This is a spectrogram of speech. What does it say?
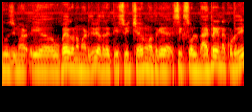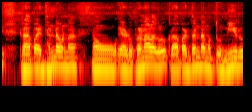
ಯೂಸ್ ಮಾಡಿ ಉಪಯೋಗವನ್ನು ಮಾಡಿದ್ವಿ. ಅದೇ ರೀತಿ ಸ್ವಿಚ್ ಅದಕ್ಕೆ ಸಿಕ್ಸ್ ವೋಲ್ಟ್ ಬ್ಯಾಟ್ರಿಯನ್ನು ಕೊಡಿದ್ವಿ. ಕ್ರಾಪಾಯ್ಡ್ ದಂಡವನ್ನು ನಾವು ಎರಡು ಪ್ರಣಾಳಗಳು ಕ್ರಾಪಾಯ್ಡ್ ದಂಡ ಮತ್ತು ನೀರು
